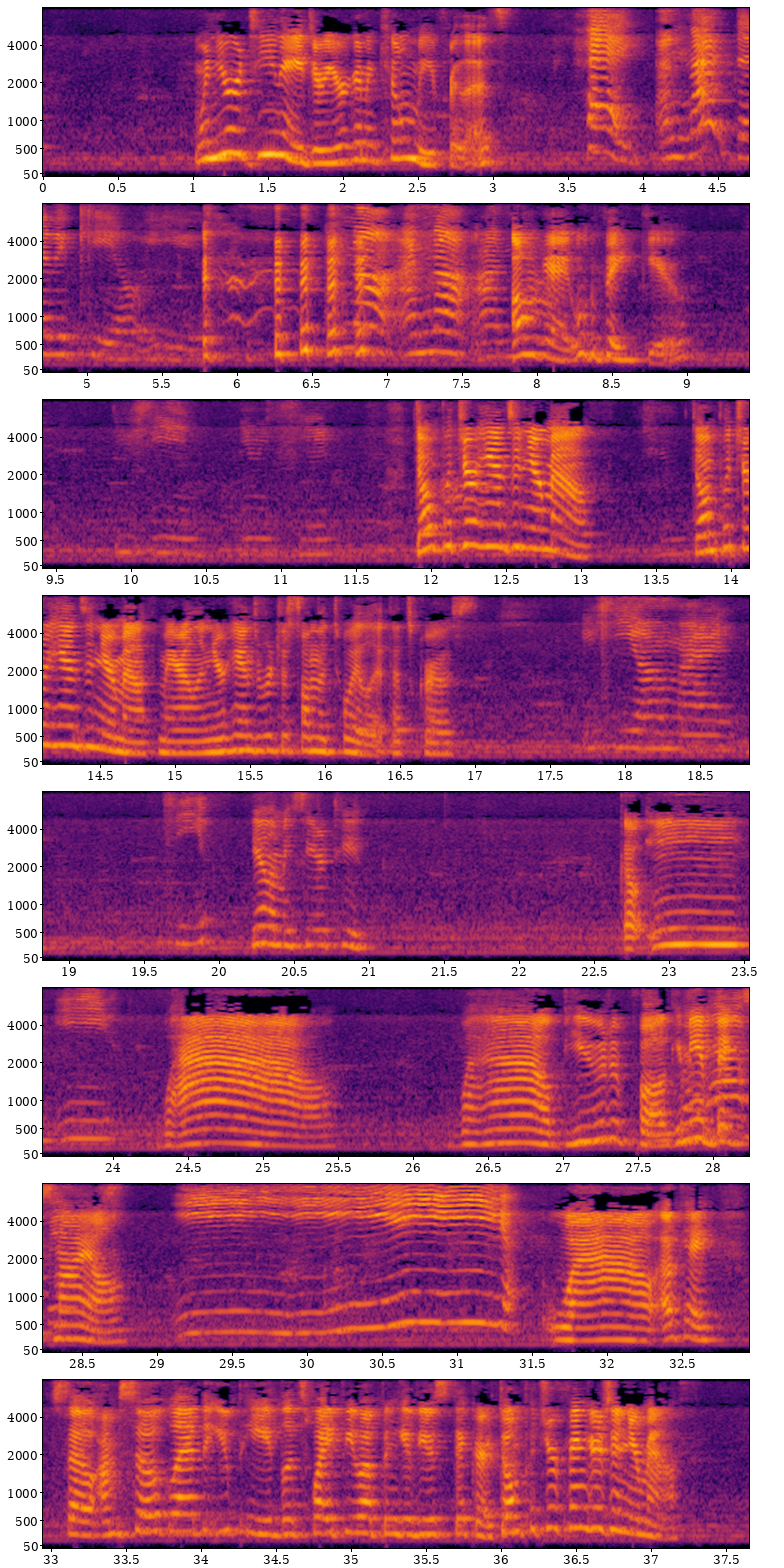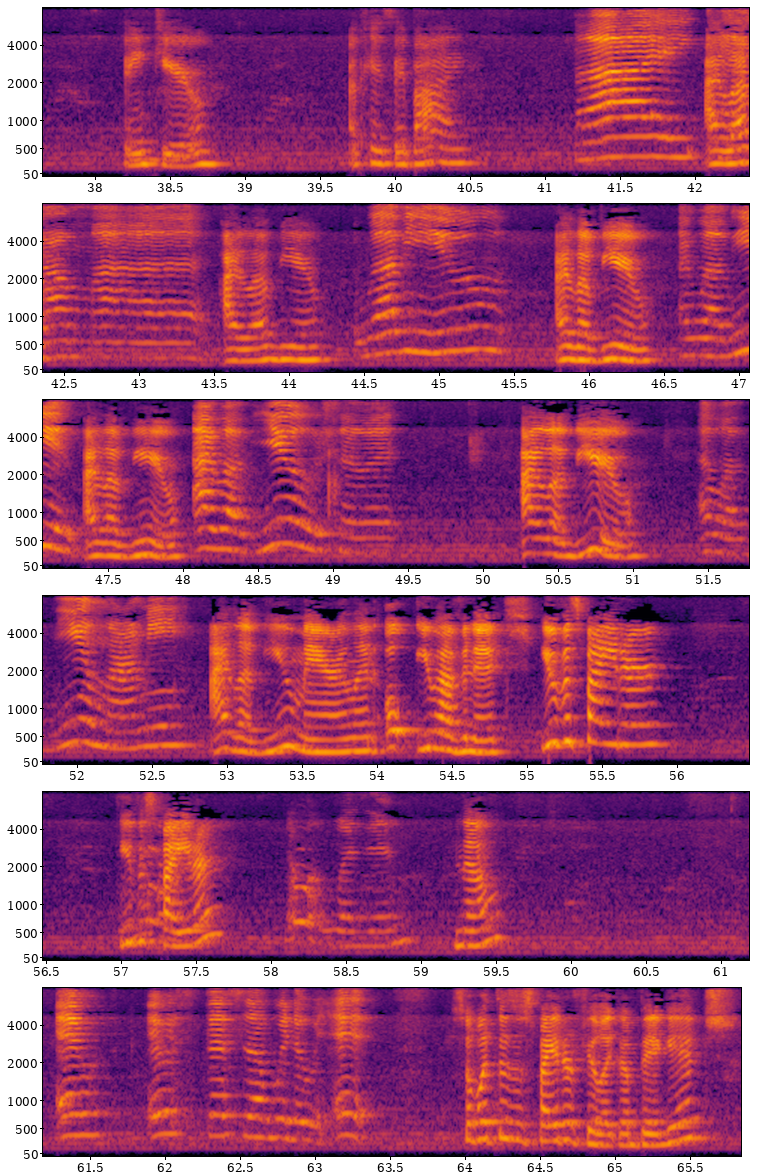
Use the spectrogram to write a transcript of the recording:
When you're a teenager, you're going to kill me for this. Hey, I'm not gonna kill you. I'm not. I'm not. I'm not. okay, well, thank you. You see? You see? Don't put your hands in your mouth. Don't put your hands in your mouth, Marilyn. Your hands were just on the toilet. That's gross. You see on my teeth? Yeah, let me see your teeth. Go ee. E. Wow. Wow, beautiful. Give me a big smile. E. Wow. Okay, so I'm so glad that you peed. Let's wipe you up and give you a sticker. Don't put your fingers in your mouth. Thank you. Okay, say bye. Bye. I love-. I love you. I love you. I love you. I love you. I love you. I love you, Sarah. I love you. I love you, mommy. I love you, Marilyn. Oh, you have an itch. You have a spider. You have a spider? No, it wasn't. No? It, it was just a little itch. So what does a spider feel like? A big itch?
